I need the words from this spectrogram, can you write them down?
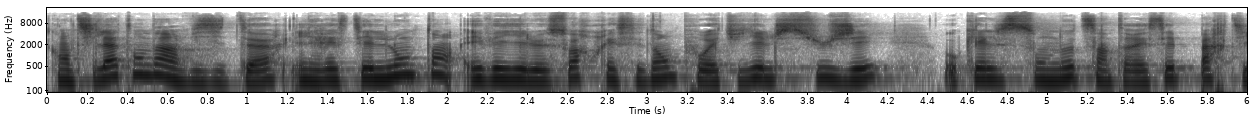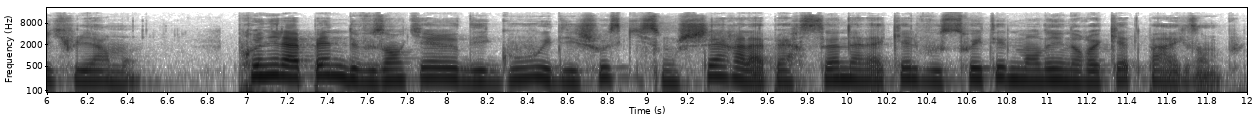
Quand il attendait un visiteur, il restait longtemps éveillé le soir précédent pour étudier le sujet auquel son hôte s'intéressait particulièrement. Prenez la peine de vous enquérir des goûts et des choses qui sont chères à la personne à laquelle vous souhaitez demander une requête par exemple.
